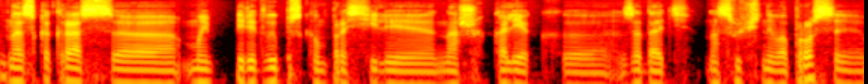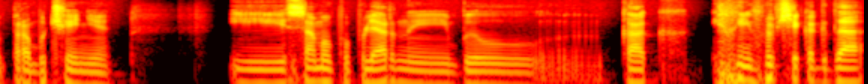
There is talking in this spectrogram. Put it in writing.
У нас как раз э, мы перед выпуском просили наших коллег э, задать насущные вопросы про обучение. И самый популярный был, э, как и вообще когда,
